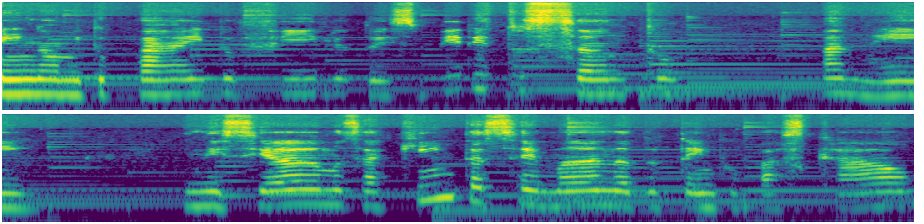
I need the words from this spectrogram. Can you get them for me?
Em nome do Pai, do Filho, do Espírito Santo. Amém. Iniciamos a quinta semana do tempo pascal.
